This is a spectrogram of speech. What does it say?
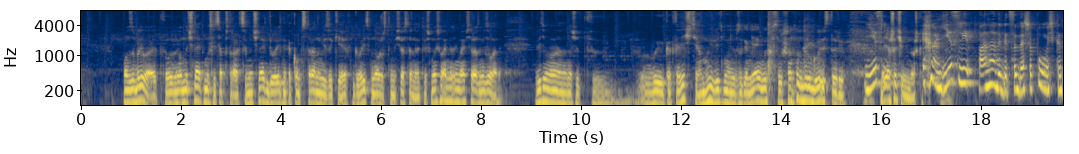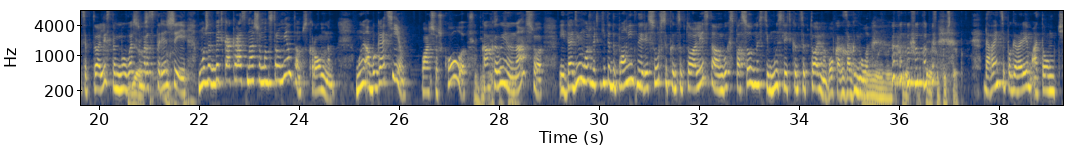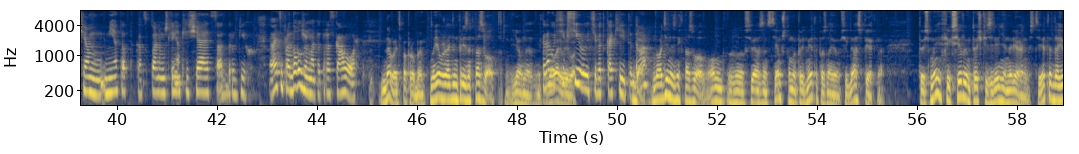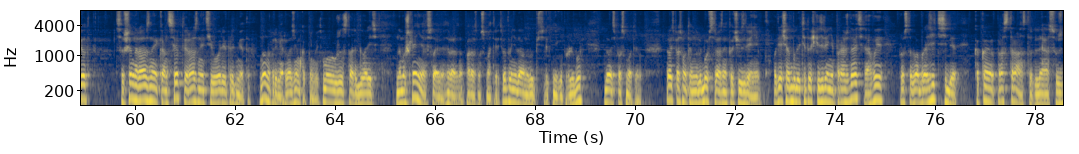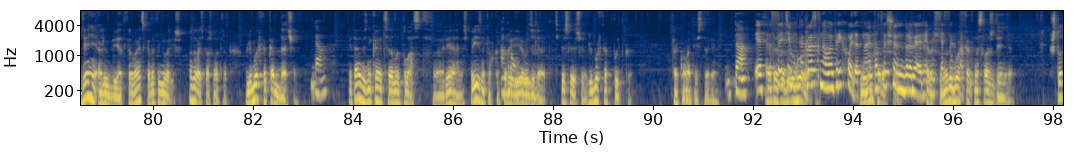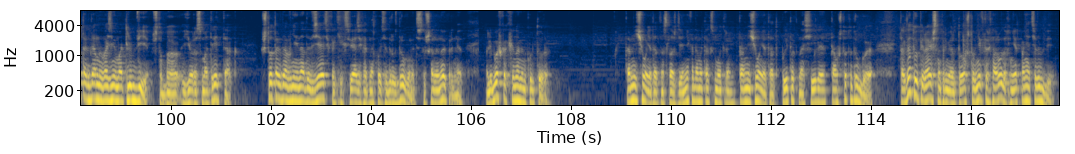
он заболевает. Он начинает мыслить абстракциями, начинает говорить на каком-то странном языке, говорить множествами и все остальное. То есть мы с вами занимаемся разными делами. Видимо, значит, вы как-то лечите, а мы, видимо, загоняем их совершенно в другую историю. Если, Но я шучу немножко. Если понадобится наша помощь концептуалистам, мы в вашем Ясно. распоряжении. Может быть, как раз нашим инструментом скромным мы обогатим вашу школу, Чудесно. как и вы нашу, и дадим, может быть, какие-то дополнительные ресурсы концептуалистам в их способности мыслить концептуально. Во, как загнуло. Ой, ой, хорошо, хорошо, пусть так. Давайте поговорим о том, чем метод концептуального мышления отличается от других. Давайте продолжим этот разговор. Давайте попробуем. Но я уже один признак назвал. Явно не Когда вы фиксируете его. вот какие-то, да? Да, но один из них назвал. Он э, связан с тем, что мы предметы познаем всегда аспектно. То есть мы фиксируем точки зрения на реальности. Это дает совершенно разные концепты, разные теории предметов. Ну, например, возьмем как-нибудь. Мы уже стали говорить на мышление с вами разно, по-разному смотреть. Вот вы недавно выпустили книгу про любовь. Давайте посмотрим. Давайте посмотрим на любовь с разных точек зрения. Вот я сейчас буду эти точки зрения порождать, а вы просто вообразите себе, какое пространство для осуждения о любви открывается, когда ты говоришь. Ну, давайте посмотрим. Любовь как отдача. Да. И там возникает целый пласт э, реальность признаков, которые Огромный. ее выделяют. Теперь следующее. Любовь как пытка. Как вам эта история? Да, это, это с этим другое. как раз к нам и приходят, но ну, это хорошо. совершенно другая реальность. Хорошо, но любовь как наслаждение. Что тогда мы возьмем от любви, чтобы ее рассмотреть так? Что тогда в ней надо взять, в каких связях это находится друг с другом? Это совершенно иной предмет. Любовь как феномен культуры. Там ничего нет от наслаждения, когда мы так смотрим. Там ничего нет от пыток, насилия. Там что-то другое. Тогда ты упираешься, например, в то, что в некоторых народах нет понятия любви.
